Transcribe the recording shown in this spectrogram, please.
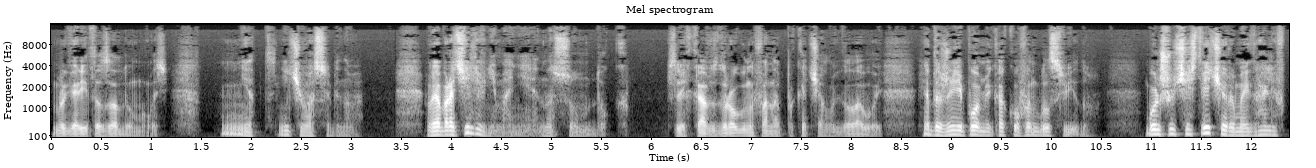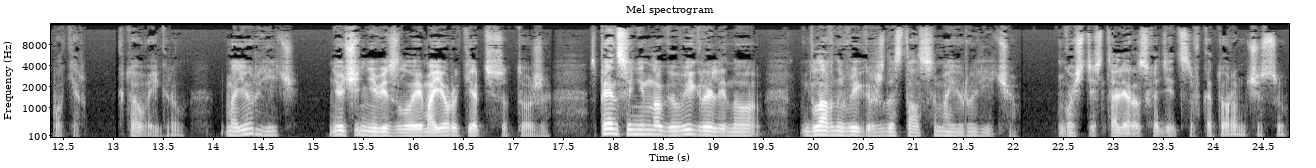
Маргарита задумалась. — Нет, ничего особенного. Вы обратили внимание на сундук? Слегка вздрогнув, она покачала головой. Я даже не помню, каков он был с виду. Большую часть вечера мы играли в покер. Кто выиграл? Майор Рич. Мне очень не везло, и майору Кертису тоже. Спенсы немного выиграли, но главный выигрыш достался майору Ричу. Гости стали расходиться в котором часу?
